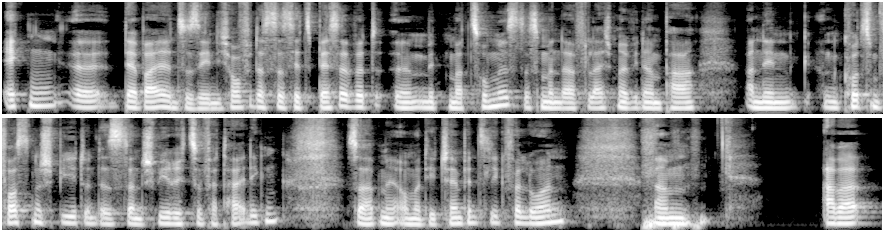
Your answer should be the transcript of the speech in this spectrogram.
Ecken äh, der Bayern zu sehen. Ich hoffe, dass das jetzt besser wird äh, mit Matsumis, dass man da vielleicht mal wieder ein paar an den an kurzen Pfosten spielt und das ist dann schwierig zu verteidigen. So hat man ja auch mal die Champions League verloren. ähm, aber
